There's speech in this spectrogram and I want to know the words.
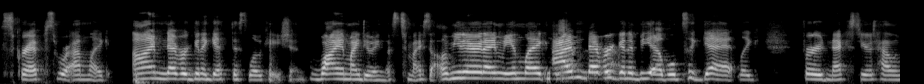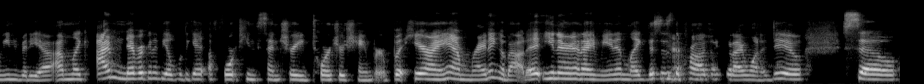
scripts where I'm like, I'm never going to get this location. Why am I doing this to myself? You know what I mean? Like, I'm never going to be able to get, like, for next year's Halloween video, I'm like, I'm never going to be able to get a 14th century torture chamber, but here I am writing about it. You know what I mean? And like, this is yeah. the project that I want to do. So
